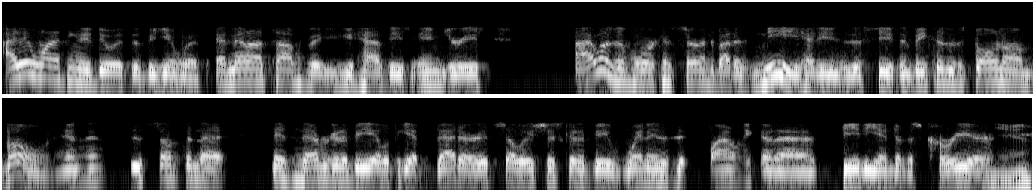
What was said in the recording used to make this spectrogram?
I didn't want anything to do with it to begin with. And then on top of it, you have these injuries. I was more concerned about his knee heading into the season because it's bone on bone, and it's, it's something that is never going to be able to get better. It's always just going to be when is it finally going to be the end of his career? Yeah.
